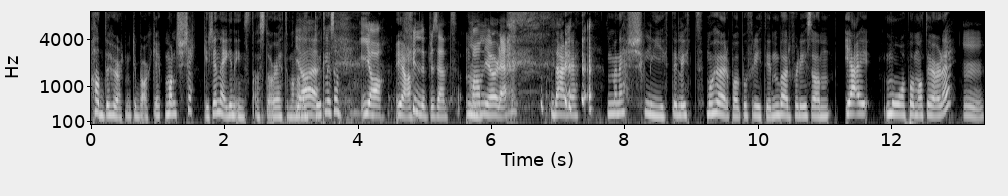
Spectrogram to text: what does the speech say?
hadde hørt den tilbake. Man sjekker sin egen Insta-story etter man har lagt ut, liksom. ja. Ja, 100 Man gjør det. det er det. Men jeg sliter litt med å høre på det på fritiden, bare fordi sånn Jeg må på en måte gjøre det, Mm.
